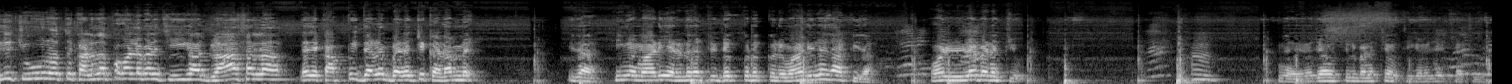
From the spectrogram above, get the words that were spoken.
ಇದು ಚೂರು ಹೊತ್ತು ಕಳೆದಪ್ಪಗೊಳ್ಳೆ ಬೆಳಚಿ ಈಗ ಗ್ಲಾಸ್ ಅಲ್ಲ ಅದೇ ಕಪ್ಪಿದ್ದರೆ ಬೆಳಚಿ ಕಡಿಮೆ. ಇದ ಹಿಂಗೆ ಮಾಡಿ ಎರಡು ಸರ್ತಿ ಡಕ್ಕು ಡಕ್ಕುಡಿ ಮಾಡಿದ್ರೆ ಸಾಕಿದ ಒಳ್ಳೆ ಬೆಣಚು ರಜಾ ಹೊತ್ತಿಲ್ಲ ಬೆಣಚಿ ಬೆಣಚೆ ಹೊತ್ತು ಈಗ ರಜೆ ಹೆಚ್ಚಾಗ್ತದೆ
